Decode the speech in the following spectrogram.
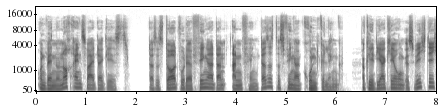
Und wenn du noch eins weiter gehst, das ist dort, wo der Finger dann anfängt. Das ist das Fingergrundgelenk. Okay, die Erklärung ist wichtig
